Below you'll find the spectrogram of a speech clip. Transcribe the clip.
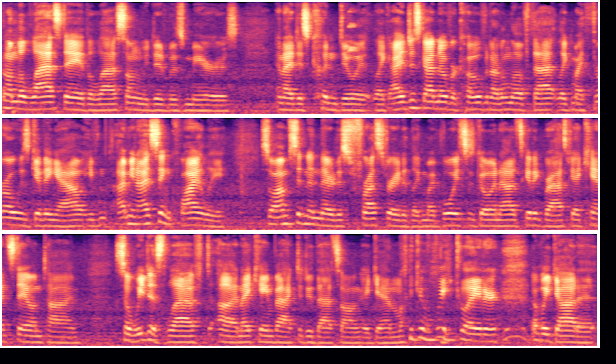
and on the last day the last song we did was mirrors and I just couldn't do it like I had just gotten over COVID I don't know if that like my throat was giving out even I mean I sing quietly so I'm sitting in there just frustrated like my voice is going out it's getting raspy I can't stay on time so we just left, uh, and I came back to do that song again like a week later, and we got it.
